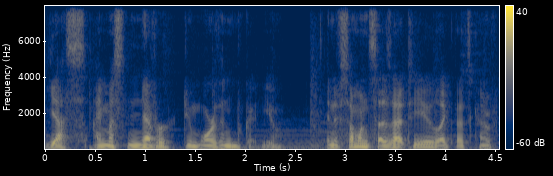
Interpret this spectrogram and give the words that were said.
Yes, I must never do more than look at you. And if someone says that to you, like that's kind of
